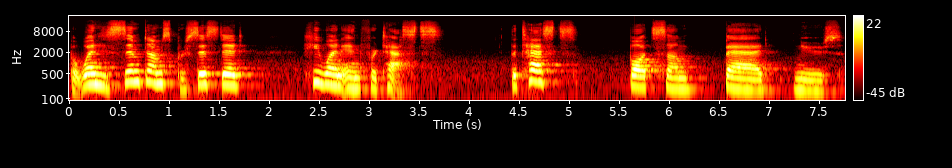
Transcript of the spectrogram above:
But when his symptoms persisted, he went in for tests. The tests brought some bad news.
